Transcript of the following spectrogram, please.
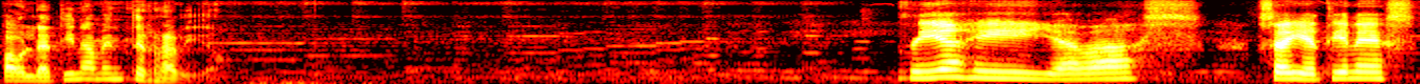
paulatinamente rápido. Días y ya vas. O sea, ya tienes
